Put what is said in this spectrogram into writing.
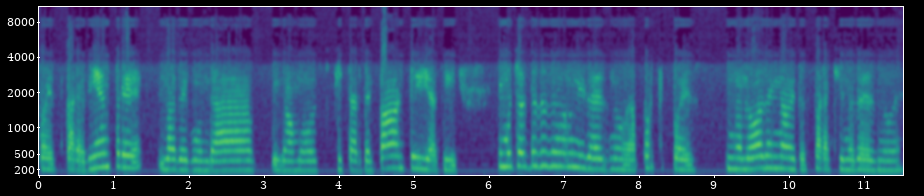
pues para siempre. La segunda, digamos, quitarse el pante y así. Y muchas veces uno ni se desnuda porque pues no lo hacen a veces para que uno se desnude.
